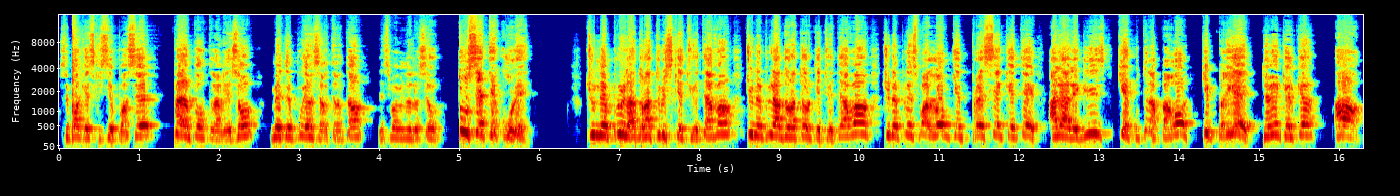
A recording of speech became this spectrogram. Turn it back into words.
c'est pas qu'est-ce qui s'est passé, peu importe la raison, mais depuis un certain temps, n'est-ce pas, le Seigneur, tout s'est écoulé. Tu n'es plus l'adoratrice que tu étais avant, tu n'es plus l'adorateur que tu étais avant, tu n'es plus pas l'homme qui est pressé, qui était allé à l'église, qui écoutait la parole, qui priait. Tu deviens quelqu'un, ah,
